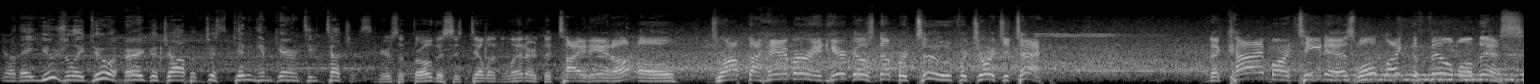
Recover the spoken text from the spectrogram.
you know they usually do a very good job of just getting him guaranteed touches. Here's a throw. This is Dylan Leonard, the tight end. Uh-oh. Drop the hammer, and here goes number two for Georgia Tech. Nakai Martinez won't like the film on this.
